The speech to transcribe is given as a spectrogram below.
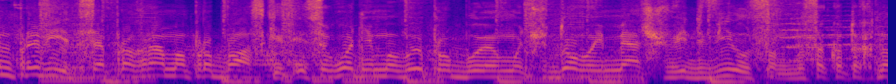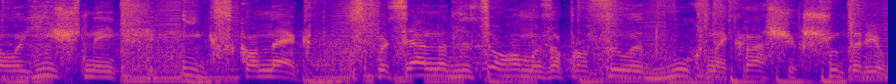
Всім привіт! Це програма про баскет. І сьогодні ми випробуємо чудовий м'яч від Wilson, високотехнологічний X-Connect. Спеціально для цього ми запросили двох найкращих шутерів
